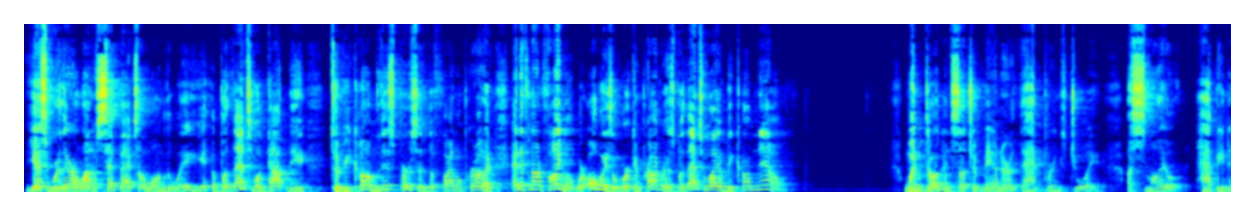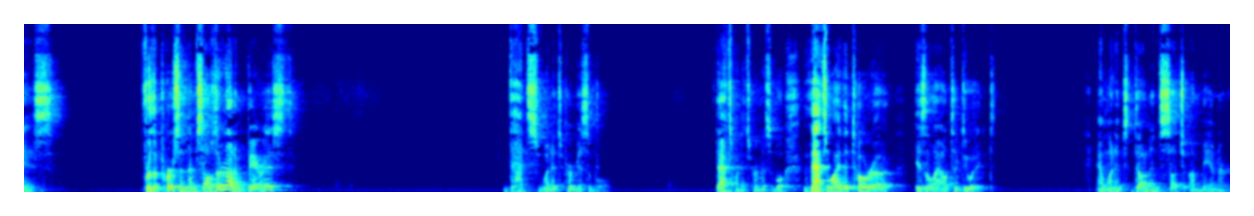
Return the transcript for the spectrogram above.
Yes, were there a lot of setbacks along the way? Yeah, but that's what got me to become this person, the final product. And it's not final. We're always a work in progress, but that's who I have become now. When done in such a manner, that brings joy, a smile, happiness for the person themselves. They're not embarrassed. That's when it's permissible. That's when it's permissible. That's why the Torah is allowed to do it. And when it's done in such a manner,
